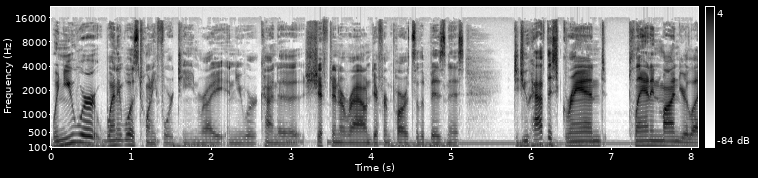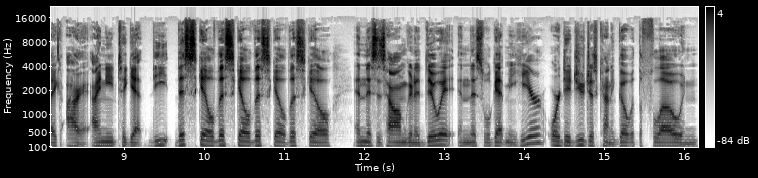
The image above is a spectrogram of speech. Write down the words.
When you were when it was 2014, right, and you were kind of shifting around different parts of the business, did you have this grand plan in mind? You're like, all right, I need to get the this skill, this skill, this skill, this skill, and this is how I'm going to do it, and this will get me here, or did you just kind of go with the flow and,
